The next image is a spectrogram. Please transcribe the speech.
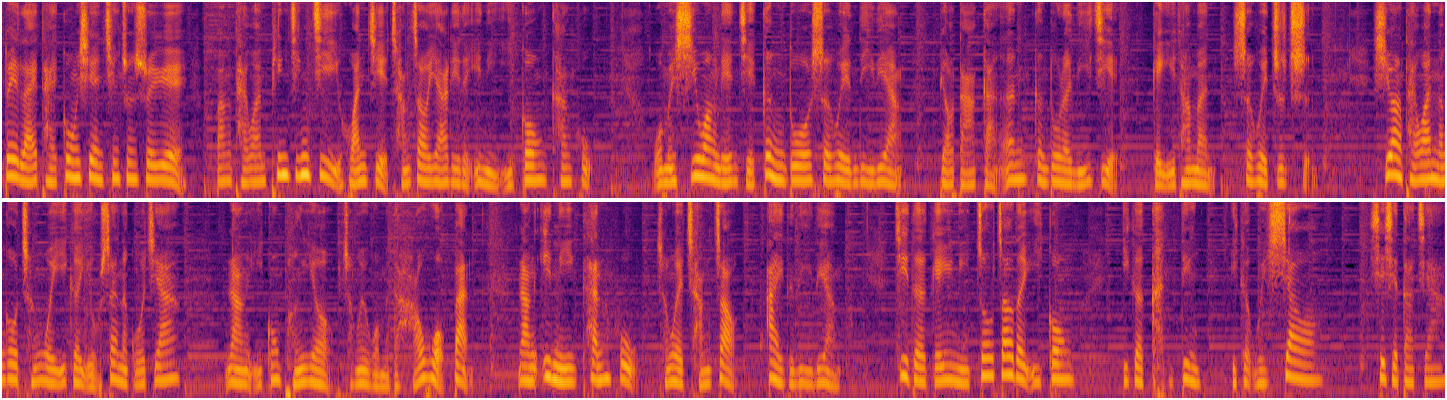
对来台贡献青春岁月、帮台湾拼经济、缓解长照压力的印尼移工看护，我们希望连结更多社会力量，表达感恩，更多的理解，给予他们社会支持，希望台湾能够成为一个友善的国家。让义工朋友成为我们的好伙伴，让印尼看护成为长照爱的力量。记得给予你周遭的义工一个肯定，一个微笑哦。谢谢大家。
